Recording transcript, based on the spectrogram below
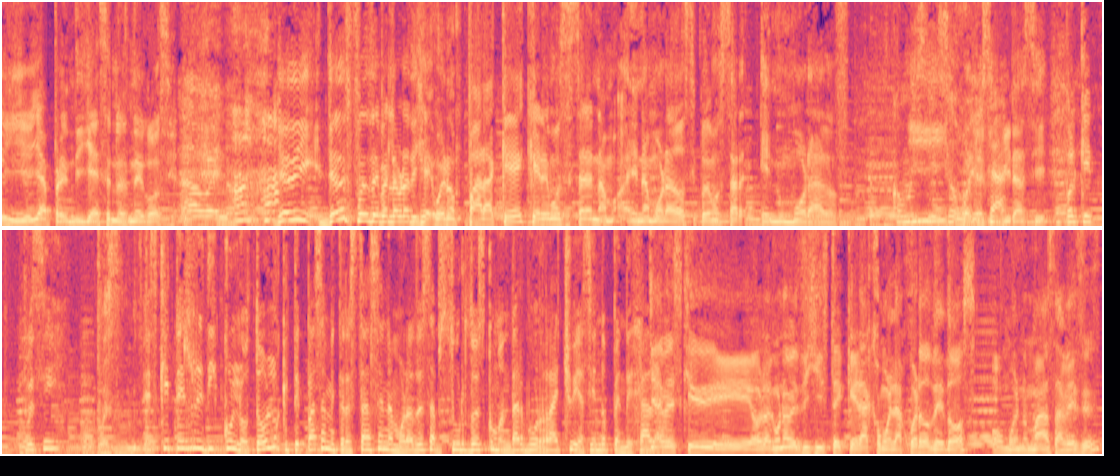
yo- ya aprendí, ya ese no es negocio. Ah, bueno. Yo, después de ver la obra dije, bueno, ¿para qué queremos estar enamo- enamorados si podemos estar enhumorados? ¿Cómo es eso, güey? O sea, vivir así. porque, pues sí. Pues Es que te es ridículo. Todo lo que te pasa mientras estás enamorado es absurdo. Es como andar borracho y haciendo pendejadas. ya ves que ahora alguna vez dijiste que era como el acuerdo de dos, o bueno, más a veces,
